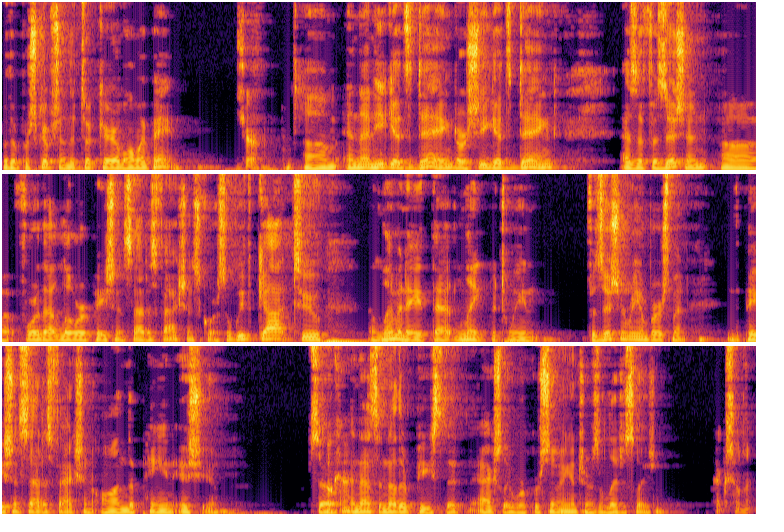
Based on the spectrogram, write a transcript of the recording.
with a prescription that took care of all my pain. Sure. Um, and then he gets dinged or she gets dinged as a physician uh, for that lower patient satisfaction score. So we've got to eliminate that link between physician reimbursement and the patient satisfaction on the pain issue. So, okay. and that's another piece that actually we're pursuing in terms of legislation. Excellent.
